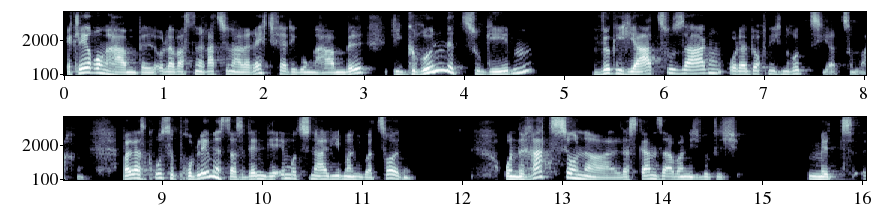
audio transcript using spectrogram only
Erklärung haben will oder was eine rationale Rechtfertigung haben will, die Gründe zu geben, wirklich Ja zu sagen oder doch nicht einen Rückzieher zu machen. Weil das große Problem ist, dass wenn wir emotional jemanden überzeugen und rational das Ganze aber nicht wirklich mit äh,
